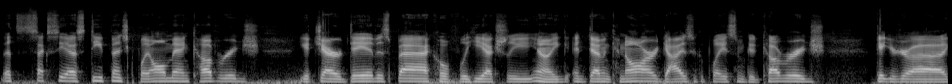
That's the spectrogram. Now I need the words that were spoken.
that's a sexy ass defense. You can play all man coverage. You get Jarrad Davis back. Hopefully, he actually you know and Devon Kennard, guys who could play some good coverage. Get your uh,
